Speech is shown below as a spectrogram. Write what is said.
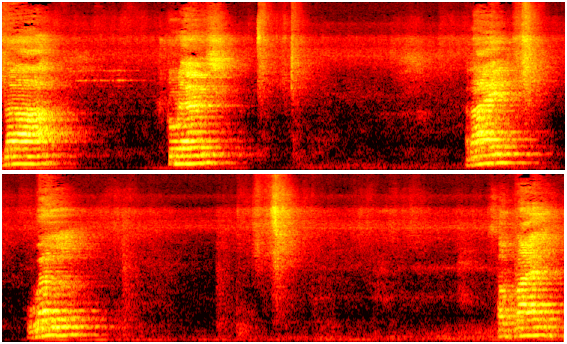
the students write well surprise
